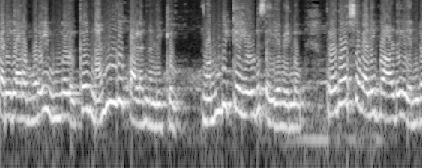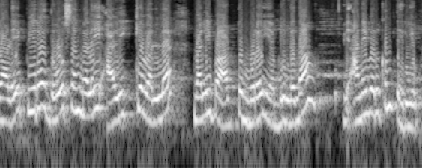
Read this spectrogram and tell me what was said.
பரிகார முறை உங்களுக்கு நன்கு பலனளிக்கும். நம்பிக்கையோடு செய்ய வேண்டும். பிரதோஷ வழிபாடு என்றாலே பிற தோஷங்களை அழிக்க வல்ல வழிபாட்டு முறை அப்படின்றதான் அனைவருக்கும் தெரியும்.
